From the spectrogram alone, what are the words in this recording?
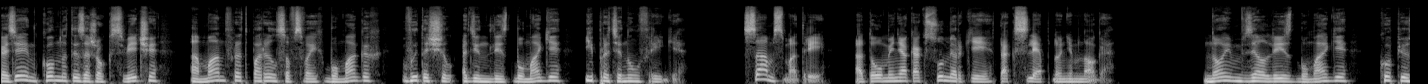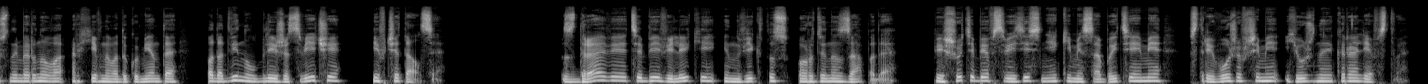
Хозяин комнаты зажег свечи, а Манфред порылся в своих бумагах, вытащил один лист бумаги и протянул Фриге. «Сам смотри, а то у меня как сумерки, так слепну немного». Нойм взял лист бумаги, копию с номерного архивного документа, пододвинул ближе свечи и вчитался. «Здравия тебе, великий инвиктус Ордена Запада. Пишу тебе в связи с некими событиями, встревожившими Южное Королевство.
